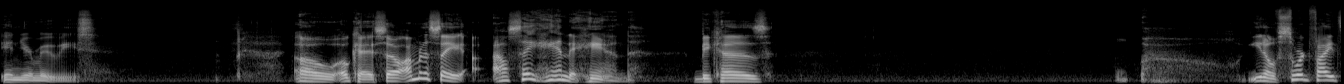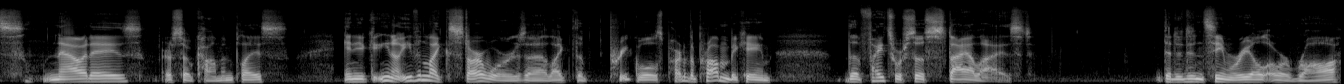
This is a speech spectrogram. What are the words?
in your movies? Oh, okay. So I'm going to say I'll say hand to hand because you know, sword fights nowadays are so commonplace. And you can, you know, even like Star Wars, uh, like the prequels, part of the problem became the fights were so stylized that it didn't seem real or raw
